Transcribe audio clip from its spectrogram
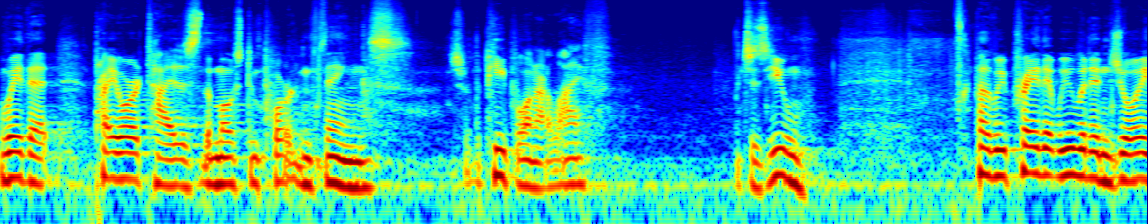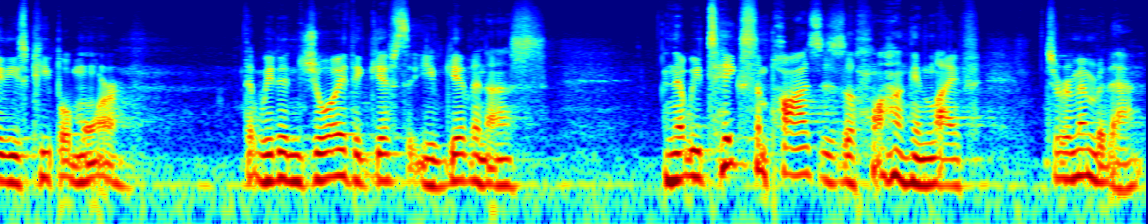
a way that prioritizes the most important things, are the people in our life, which is you. Father, we pray that we would enjoy these people more, that we'd enjoy the gifts that you've given us, And that we take some pauses along in life to remember that.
